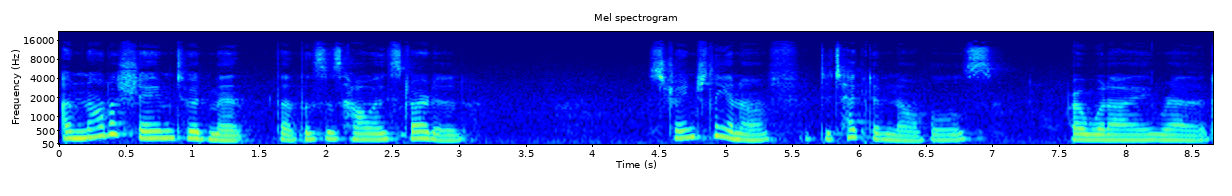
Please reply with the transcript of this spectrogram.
I'm not ashamed to admit that this is how I started. Strangely enough, detective novels are what I read.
